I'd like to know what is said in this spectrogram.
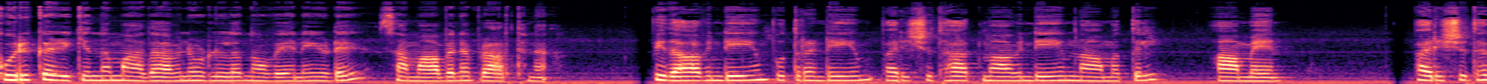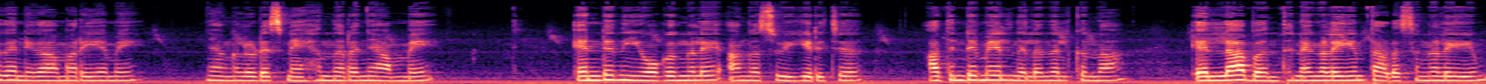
കുരുക്കഴിക്കുന്ന മാതാവിനോടുള്ള നൊവേനയുടെ സമാപന പ്രാർത്ഥന. പിതാവിന്റെയും പുത്രന്റെയും പരിശുദ്ധാത്മാവിന്റെയും നാമത്തിൽ ആമേൻ. പരിശുദ്ധ കന്യകാമറിയമേ ഞങ്ങളുടെ സ്നേഹം നിറഞ്ഞ അമ്മേ എന്റെ നിയോഗങ്ങളെ അങ്ങ് സ്വീകരിച്ച് അതിന്റെ മേൽ നിലനിൽക്കുന്ന എല്ലാ ബന്ധനങ്ങളെയും തടസ്സങ്ങളെയും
